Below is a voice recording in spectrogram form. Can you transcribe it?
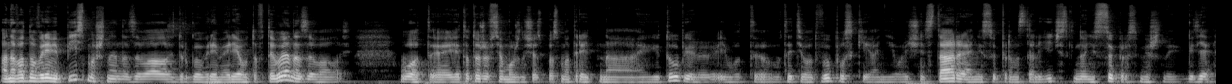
она в одно время письмошная называлась, в другое время Реутов ТВ называлась. Вот, э, это тоже все можно сейчас посмотреть на Ютубе. И вот, э, вот эти вот выпуски, они очень старые, они супер ностальгические, но не супер смешные, где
